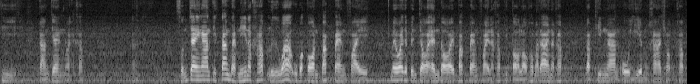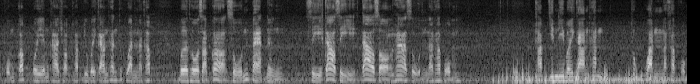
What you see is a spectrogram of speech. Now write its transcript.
ที่กลางแจ้งหน่อยครับอะ สนใจงานติดตั้งแบบนี้นะครับ หรือว่าอุปกรณ์ปลั๊กแปลงไฟ ไม่ว่าจะเป็นจอ Android ปลั๊กแปลงไฟนะครับ ติดต่อเราเข้ามาได้นะครับ กับทีมงาน OEM Car Shop ครับ ผมก๊อฟ OEM Car Shop ครับ อยู่บริการท่านทุกวันนะครับ เบอร์โทรศัพท์ก็ 081 494 9250 นะครับผม ครับยินดีบริการท่านทุกวันนะครับผม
